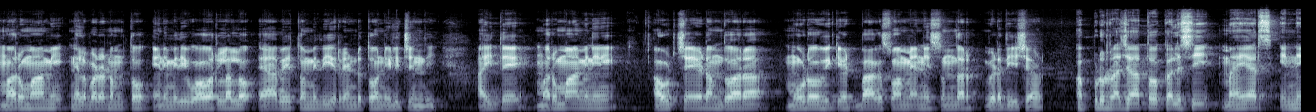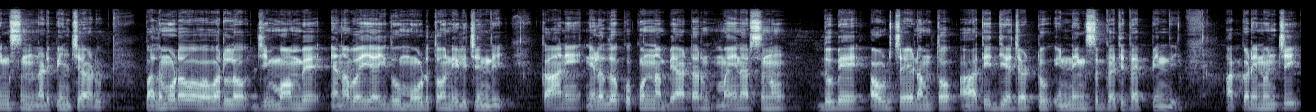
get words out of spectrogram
మరుమామి నిలబడడంతో ఎనిమిది ఓవర్లలో యాభై తొమ్మిది రెండుతో నిలిచింది. అయితే మరుమామిని అవుట్ చేయడం ద్వారా మూడో వికెట్ భాగస్వామ్యాన్ని సుందర్ విడదీశాడు. అప్పుడు రజాతో కలిసి మేయర్స్ ఇన్నింగ్స్ నడిపించాడు. పదమూడవ ఓవర్లో జింబాబ్వే ఎనభై ఐదు మూడుతో నిలిచింది. కానీ నిలదొక్కున్న బ్యాటర్ మైనర్స్ను దుబే అవుట్ చేయడంతో ఆతిథ్య జట్టు ఇన్నింగ్స్ గతి తప్పింది. అక్కడి నుంచి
